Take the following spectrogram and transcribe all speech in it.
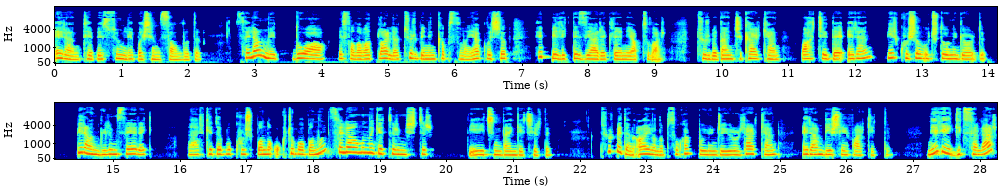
Eren tebessümle başını salladı. Selam ve dua ve salavatlarla türbenin kapısına yaklaşıp hep birlikte ziyaretlerini yaptılar. Türbeden çıkarken bahçede Eren bir kuşun uçtuğunu gördü. Bir an gülümseyerek belki de bu kuş bana Okçu Baba'nın selamını getirmiştir diye içinden geçirdi. Türbeden ayrılıp sokak boyunca yürürlerken Eren bir şey fark etti. Nereye gitseler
